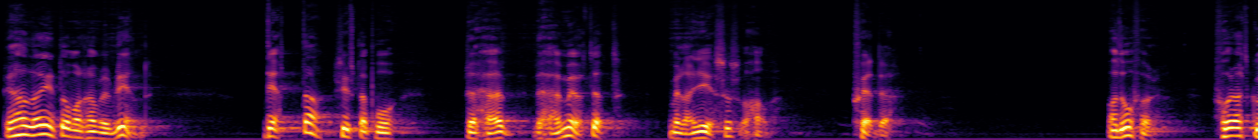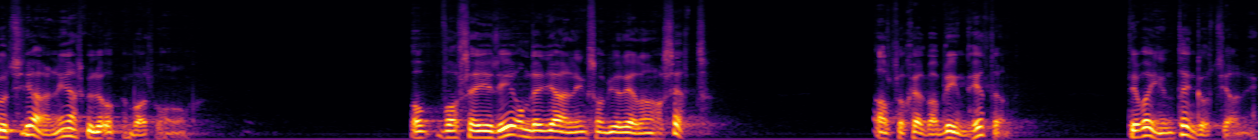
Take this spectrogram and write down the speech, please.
Det handlar inte om att han blev blind. Detta syftar på det här, det här mötet mellan Jesus och han skedde. Vad då för? För att Guds gärningar skulle uppenbaras för honom. Och vad säger det om den gärning som vi redan har sett? Alltså själva blindheten. Det var inte en Guds gärning.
